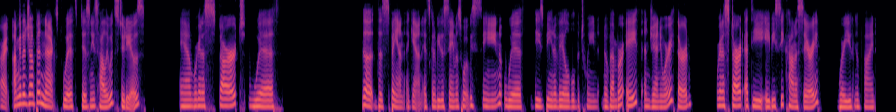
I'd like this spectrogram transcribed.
All right, I'm going to jump in next with Disney's Hollywood Studios, and we're going to start with the the span again. It's going to be the same as what we've seen with these being available between November 8th and January 3rd. We're going to start at the ABC Commissary, where you can find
